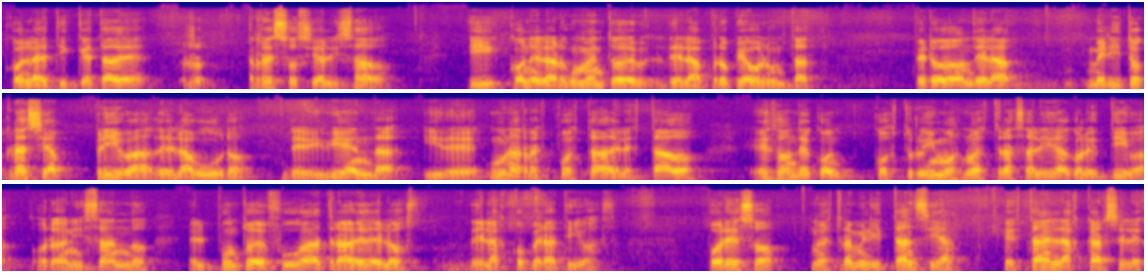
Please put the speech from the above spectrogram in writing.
con la etiqueta de resocializado y con el argumento de, la propia voluntad, pero donde la meritocracia priva de laburo, de vivienda y de una respuesta del Estado, es donde construimos nuestra salida colectiva, organizando el punto de fuga a través de, los, de las cooperativas. Por eso, nuestra militancia está en las cárceles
